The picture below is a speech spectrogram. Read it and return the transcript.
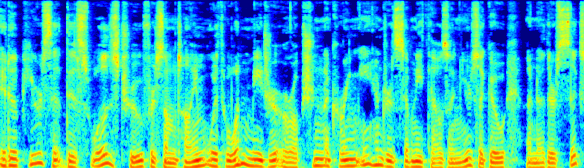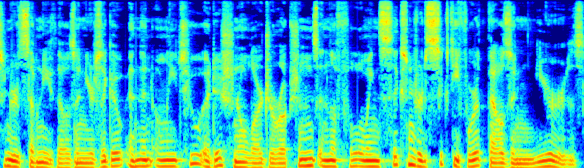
it appears that this was true for some time, with one major eruption occurring 870,000 years ago, another 670,000 years ago, and then only two additional large eruptions in the following 664,000 years.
